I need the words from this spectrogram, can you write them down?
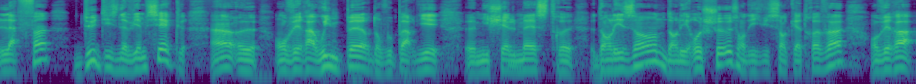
la fin du 19e siècle. Hein. Euh, on verra Wimper, dont vous parliez, euh, Michel Mestre, dans les Andes, dans les Rocheuses, en 1880. On verra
